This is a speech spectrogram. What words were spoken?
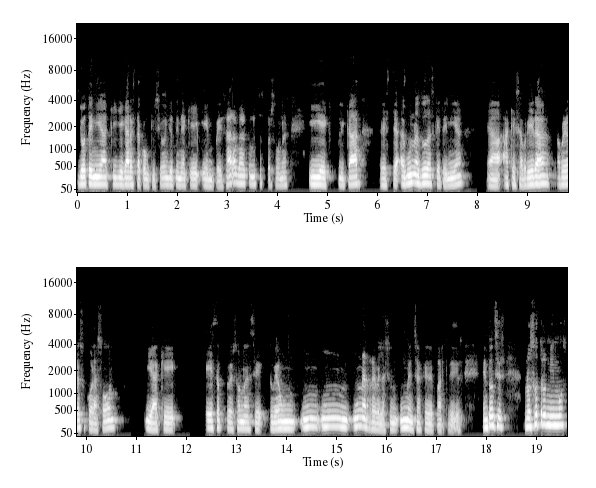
yo tenía que llegar a esta conclusión, yo tenía que empezar a hablar con estas personas y explicar este, algunas dudas que tenía a, que se abriera, abriera su corazón y a que esa persona se tuviera una revelación, un mensaje de parte de Dios. Entonces, nosotros mismos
